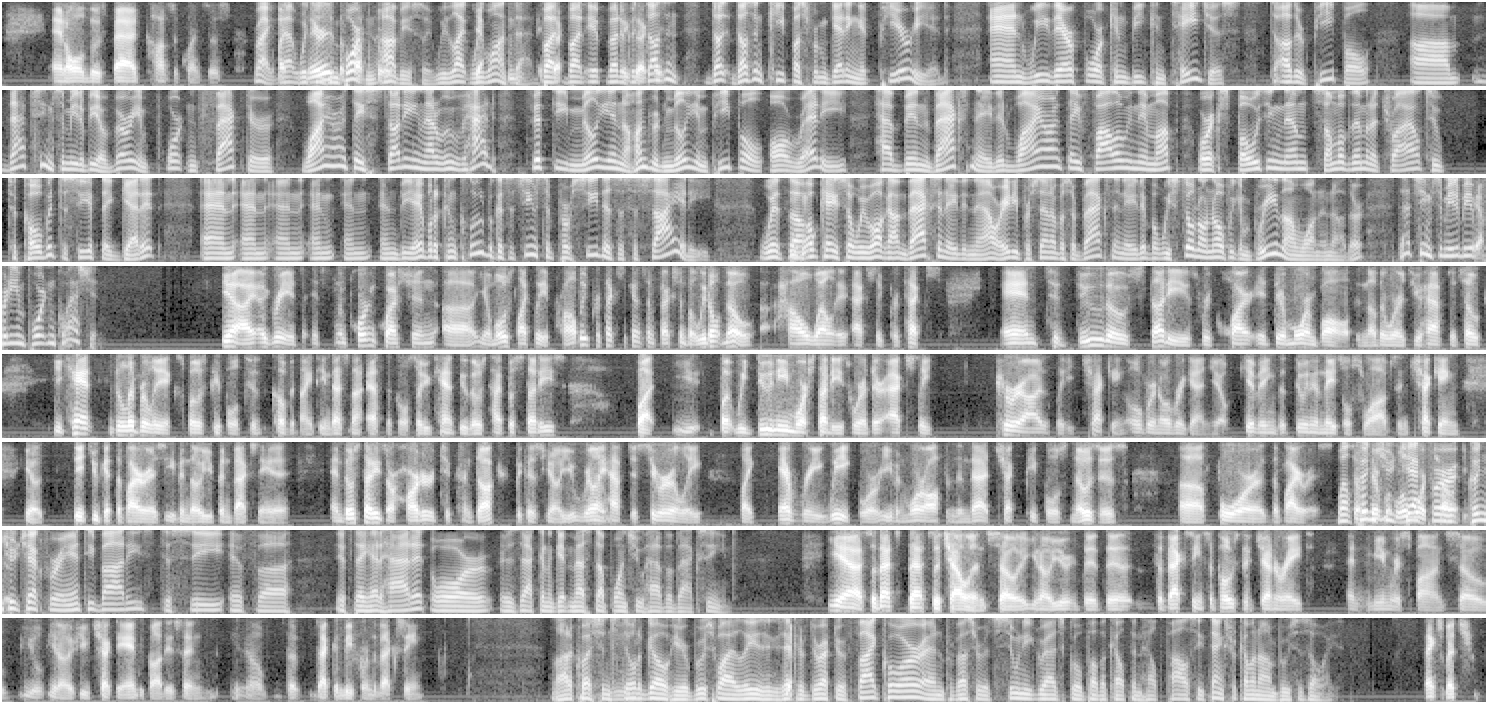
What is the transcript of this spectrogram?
and all of those bad consequences. Right, that, which is is important. Obviously, we like we Yeah, want mhm, that, but exactly. but it, but if it doesn't do, doesn't keep us from getting it, period, and we therefore can be contagious to other people. Um, that seems to me to be a very important factor. Why aren't they studying that? We've had 50 million, 100 million people already have been vaccinated. Why aren't they following them up or exposing them, some of them in a trial, to to COVID to see if they get it and and and and and and be able to conclude because it seems to proceed as a society with uh, okay so we've all gotten vaccinated now or 80% of us are vaccinated but we still don't know if we can breathe on one another that seems to me to be a Yeah. pretty important question Yeah, I agree. It's it's an important question. Uh, you know, most likely it probably protects against infection, but we don't know how well it actually protects. And to do those studies require it, they're more involved. In other words, you have to so you can't deliberately expose people to COVID nineteen. That's not ethical. So you can't do those type of studies. But you but we do need more studies where they're actually periodically checking over and over again. You know, giving the doing the nasal swabs and checking. You know, did you get the virus even though you've been vaccinated? And those studies are harder to conduct because you know you really have to serially, like every week or even more often than that, check people's noses uh, for the virus. well So couldn't you a little more check for couldn't you check for antibodies to see if uh, if they had had it or is that going to get messed up once you have a vaccine Yeah, so that's that's the challenge. So you know, you're the the the vaccine's supposed to generate an immune response. So you you know, if you check the antibodies, then you know the, that can be from the vaccine. A lot of questions Mm. still to go here. Bruce Y. Lee is executive director of PHICOR and professor at CUNY Grad School of Public Health and Health Policy. Thanks for coming on, Bruce, as always. Thanks, Mitch.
